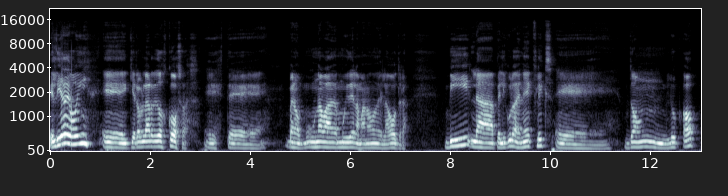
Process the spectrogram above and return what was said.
El día de hoy eh, quiero hablar de dos cosas. Este, bueno, una va muy de la mano de la otra. Vi la película de Netflix, eh, Don't Look Up,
